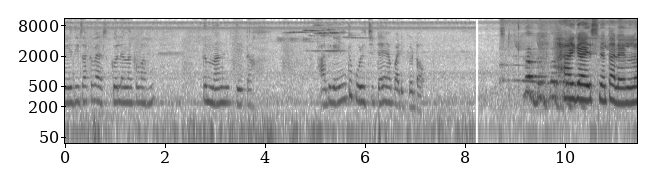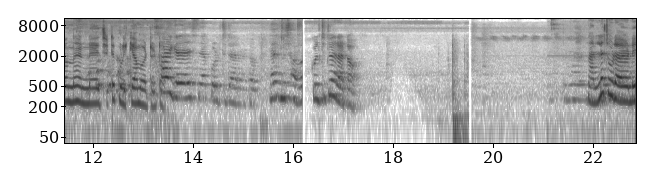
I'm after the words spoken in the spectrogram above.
എഴുതിയിട്ടൊക്കെ വിശക്കൂല എന്നൊക്കെ പറഞ്ഞ് തിന്നാൻ നിർത്തിയിട്ടോ അത് കഴിഞ്ഞിട്ട് കുളിച്ചിട്ടേ ഞാൻ പഠിക്കട്ടോ. കേട്ടോ ഹായ് ഗൈസ് ഞാൻ തലയിലെല്ലാം ഒന്ന് എണ്ണ വെച്ചിട്ട് കുളിക്കാൻ പോയിട്ട് ഹായ് ഗൈസ് ഞാൻ കുളിച്ചിട്ട് വരാം കേട്ടോ. ഞാൻ കുളിച്ചിട്ട് വരാം കേട്ടോ. നല്ല ചൂടായതുകൊണ്ട്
